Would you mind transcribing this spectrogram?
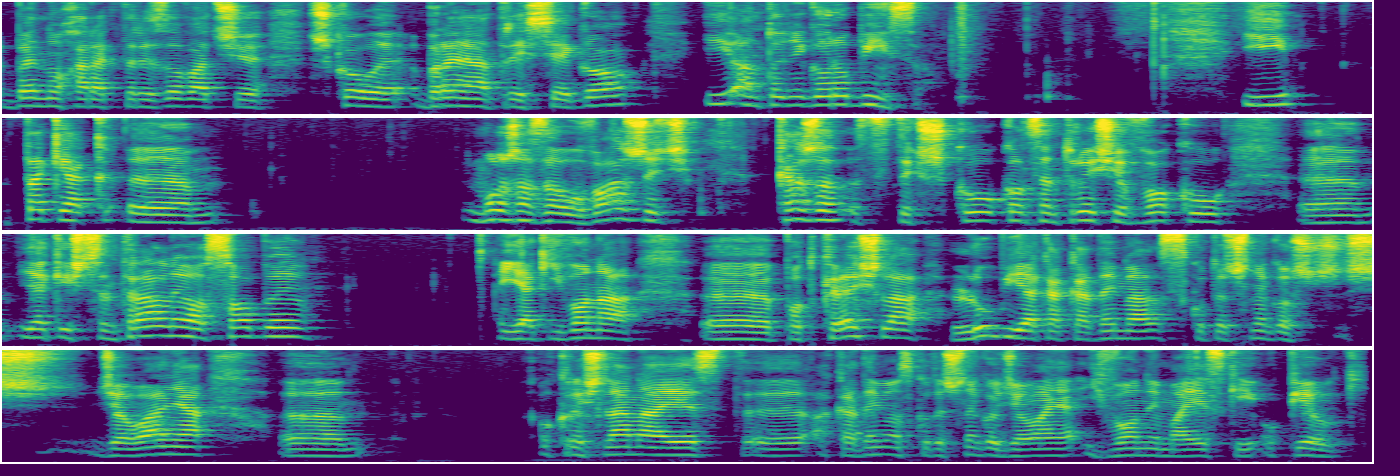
będą charakteryzować się szkoły Briana Tracy'ego i Antoniego Robinsa. I tak jak można zauważyć, każda z tych szkół koncentruje się wokół e, jakiejś centralnej osoby, jak Iwona e, podkreśla, lubi jak Akademia Skutecznego Działania e, określana jest e, Akademią Skutecznego Działania Iwony Majewskiej Opiełki.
